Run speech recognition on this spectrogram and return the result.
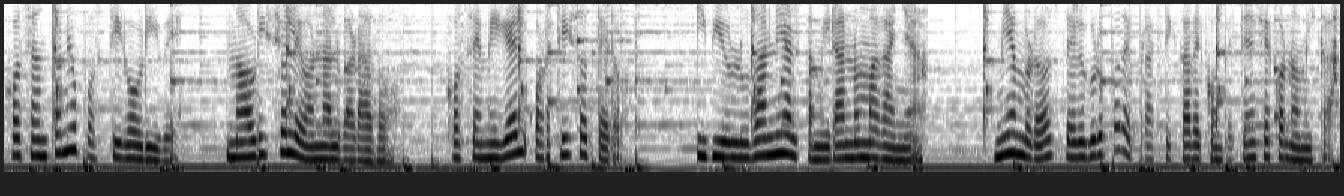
José Antonio Postigo Uribe, Mauricio León Alvarado, José Miguel Ortiz Otero y Bioludani Altamirano Magaña, miembros del Grupo de Práctica de Competencia Económica.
